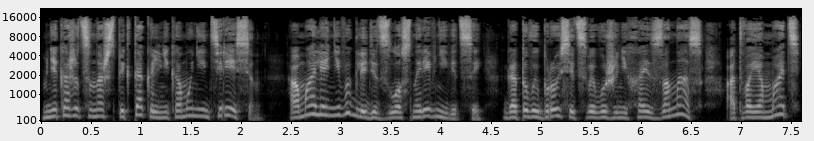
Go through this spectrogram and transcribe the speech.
Мне кажется, наш спектакль никому не интересен. Амалия не выглядит злостной ревнивицей, готовой бросить своего жениха из-за нас, а твоя мать...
